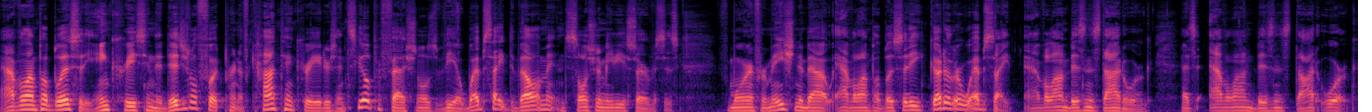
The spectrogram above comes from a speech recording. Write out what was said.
Avalon Publicity, increasing the digital footprint of content creators and skilled professionals via website development and social media services. For more information about Avalon Publicity, go to their website, avalonbusiness.org. That's avalonbusiness.org.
